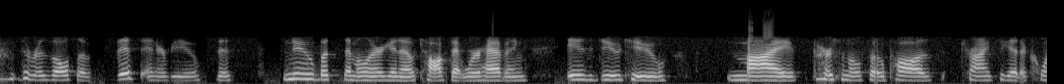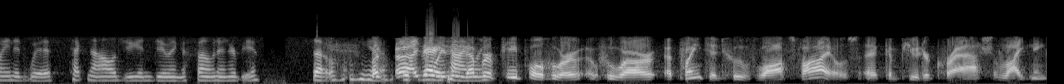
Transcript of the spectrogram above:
the results of this interview, this new but similar, you know, talk that we're having, is due to my personal faux pas trying to get acquainted with technology and doing a phone interview. So, you know, but uh, I know timely. number of people who are who are acquainted who've lost files, a computer crash, a lightning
